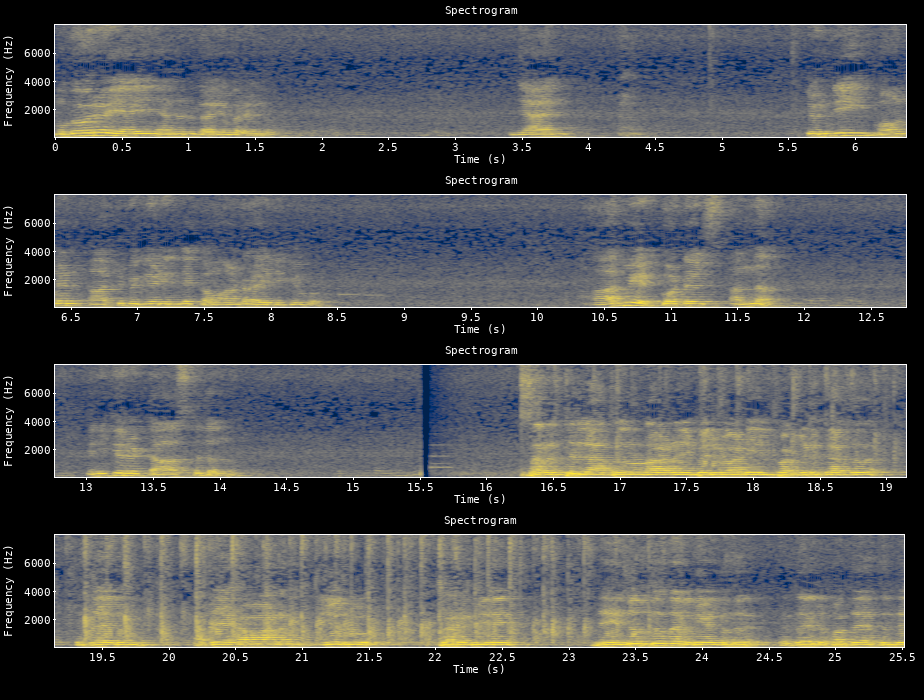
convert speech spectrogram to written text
മുഖവരയായി ഞാനൊരു കാര്യം പറയുന്നു. ഞാൻ ട്വന്റി മൗണ്ടൻ ആർട്ട് ബ്രിഗേഡിന്റെ കമാൻഡർ ആയിരിക്കുമ്പോൾ ആർമി ഹെഡ്ക്വാർട്ടേഴ്സ് അന്ന് എനിക്കൊരു ടാസ്ക് തന്നു. സ്ഥലത്തില്ലാത്തതുകൊണ്ടാണ് ഈ പരിപാടിയിൽ പങ്കെടുക്കാത്തത്. എന്തായാലും അദ്ദേഹമാണ് ഈ ഒരു ചടങ്ങിന് നേതൃത്വം നൽകേണ്ടത്. എന്തായാലും അദ്ദേഹത്തിന്റെ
